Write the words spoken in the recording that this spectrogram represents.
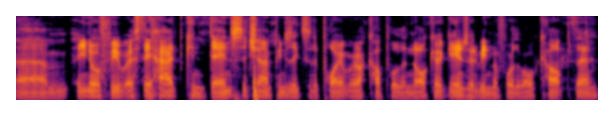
Um, you know, if we if they had condensed the Champions League to the point where a couple of the knockout games would have been before the World Cup, then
